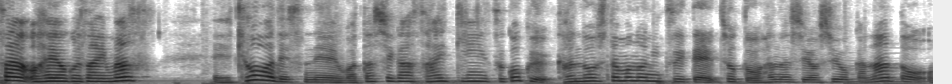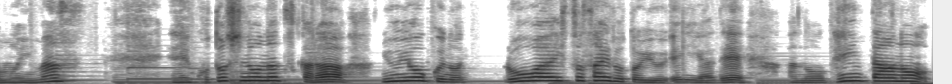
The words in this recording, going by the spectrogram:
さんおはようございます、えー、今日はですね私が最近すごく感動したものについてちょっとお話をしようかなと思います、えー、今年の夏からニューヨークのローワーイーストサイドというエリアであのペインターの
